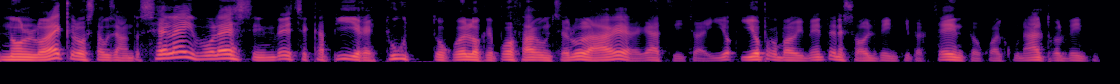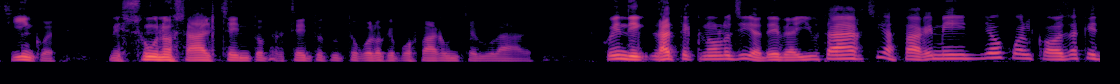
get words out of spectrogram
non lo è che lo sta usando. Se lei volesse invece capire tutto quello che può fare un cellulare, ragazzi, cioè io, io, probabilmente ne so il 20%, qualcun altro il 25%, nessuno sa al 100% tutto quello che può fare un cellulare. Quindi la tecnologia deve aiutarci a fare meglio qualcosa che,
